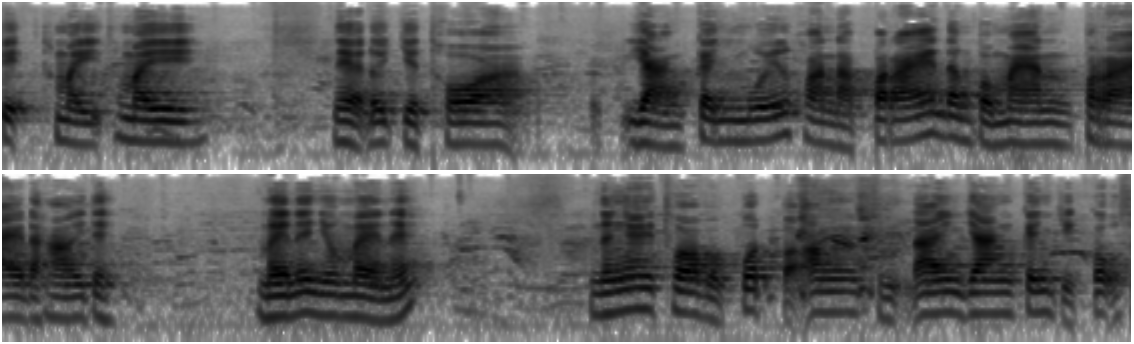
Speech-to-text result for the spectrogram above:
ពាក្យថ្មីថ្មីនេះដូចជាធរយ៉ាងកិញមួយគ្រាន់តែប្រែ ដឹងប្រមាណប្រែទៅហើយទេមែនទេញោមមែនទេ នឹងឯធម៌ពុទ្ធព្រះអង្គសម្ដែងយ៉ាងកិញ្ចិកុស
